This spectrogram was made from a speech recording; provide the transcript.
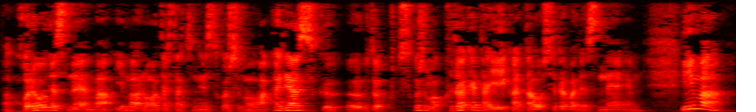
これをですね、まあ、今の私たちに少しもわかりやすく、少しも砕けた言い方をすればですね、今、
